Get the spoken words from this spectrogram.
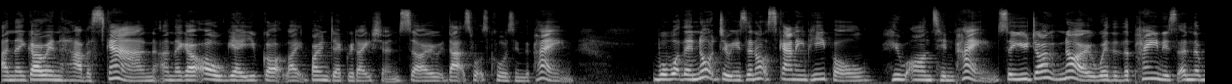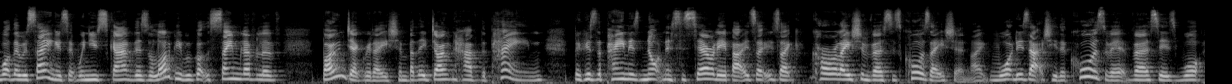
and they go in and have a scan and they go oh yeah you've got like bone degradation so that's what's causing the pain well what they're not doing is they're not scanning people who aren't in pain so you don't know whether the pain is and the, what they were saying is that when you scan there's a lot of people who've got the same level of bone degradation, but they don't have the pain because the pain is not necessarily about it's like, it's like correlation versus causation. Like what is actually the cause of it versus what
